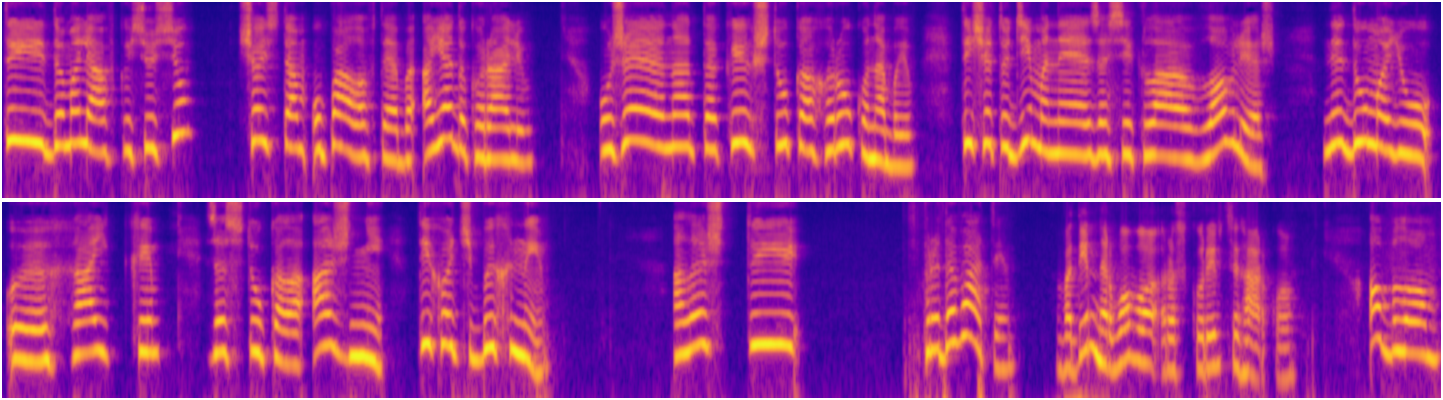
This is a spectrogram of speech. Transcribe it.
ти до малявки сюсю, щось там упало в тебе, а я до коралів. Уже на таких штуках руку набив. Ти ще тоді мене засікла, вловлюєш? Не думаю, е, гайки застукала, аж ні. Ти хоч би хни. Але ж ти продавати. Вадим нервово розкурив цигарку. Облом,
